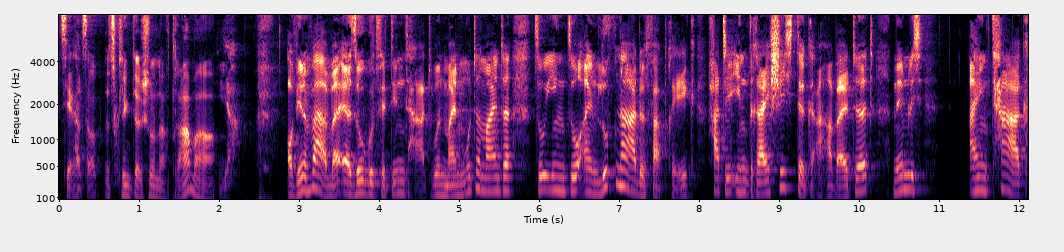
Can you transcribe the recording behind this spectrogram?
Circa so. Das klingt ja schon nach Drama. Ja. Auf jeden Fall, weil er so gut verdient hat. Und meine Mutter meinte, so in so einer Luftnadelfabrik hatte in drei Schichten gearbeitet, nämlich ein Tag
